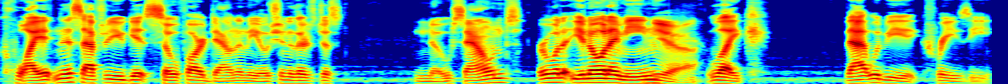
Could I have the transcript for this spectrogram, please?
quietness after you get so far down in the ocean. There's just no sound or what you know what I mean? Yeah. Like, that would be crazy.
